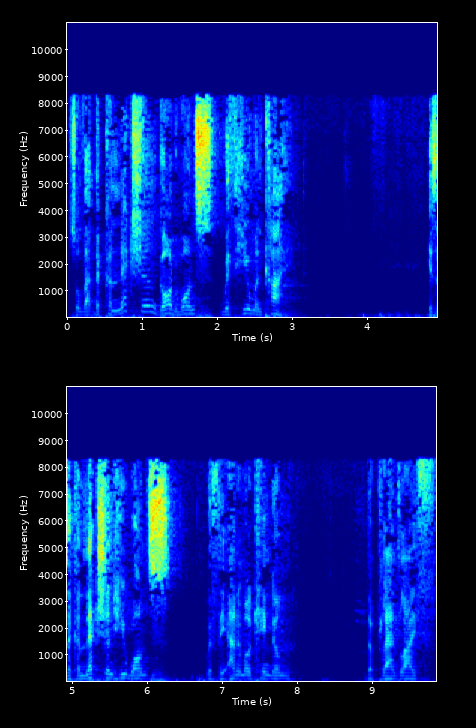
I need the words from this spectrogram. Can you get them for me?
So that the connection God wants with humankind is a connection he wants with the animal kingdom, the plant life,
